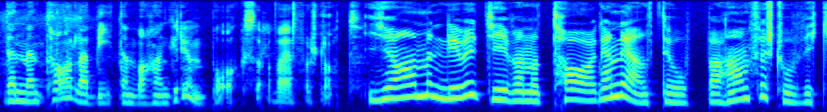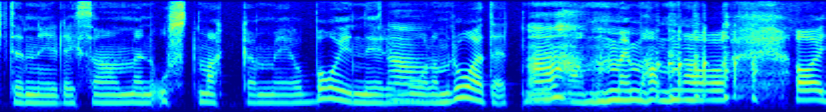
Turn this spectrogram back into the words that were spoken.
den mentala biten var han grym på också, vad jag förstått. Ja, men det är ett givande och tagande i alltihopa. Han förstod vikten i liksom en ostmacka med O'boy nere ja. i målområdet. Med, ja. mamma, med mamma och, och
